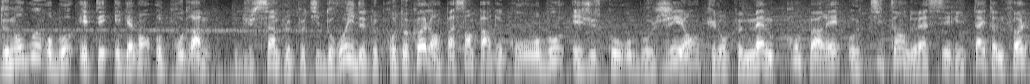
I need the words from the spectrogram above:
De nombreux robots étaient également au programme, du simple petit droïde de protocole en passant par de gros robots et jusqu'aux robots géants que l'on peut même comparer aux titans de la série Titanfall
